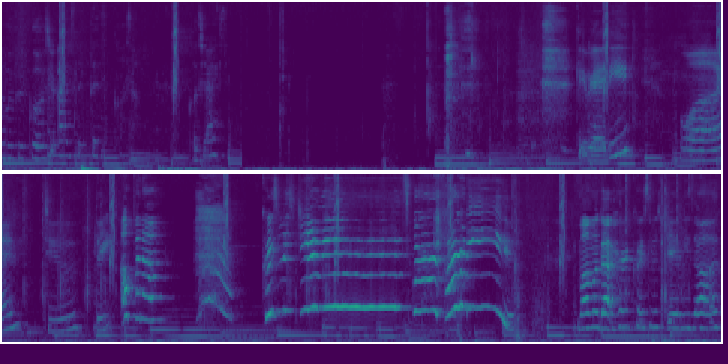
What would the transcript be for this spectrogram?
Oh Luca, close your eyes like this. Close up. Close your eyes. okay, ready? One, two, three. Open them! Christmas jammies for our party! Mama got her Christmas jammies on.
